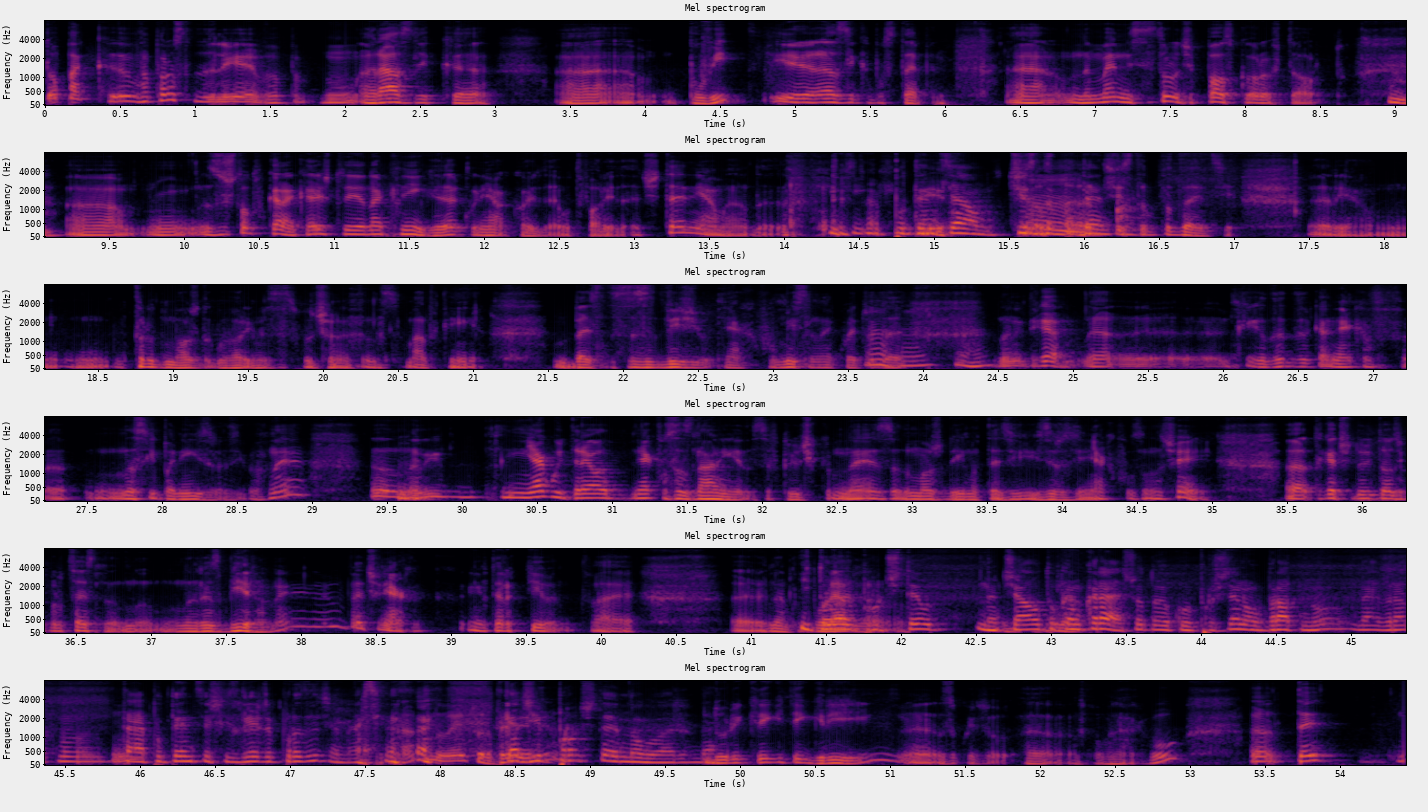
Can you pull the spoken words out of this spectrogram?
То пак въпросът дали е разлика а, по вид или разлика по степен. А, на мен ми се струва, че по-скоро е второто. Hmm. А, защото в крайна кажа една книга, ако няма кой да я отвори да я чете, няма да... Потенциално. Чиста потенция. Чиста потенция. Реално, трудно може да говорим за случването на самата книга, без да се задвижи от някакво мислене, което uh-huh, да е... Uh-huh. Нали, така, книгата така някакъв насипани изрази в нея. Нали, някой трябва някакво съзнание да се включи към нея, за да може да има тези изрази някакво значение. А, така че дори този процес на, на, на разбиране е вече някак интерактивен. Това е една И той е прочете от началото да. към края, защото ако е прочетено обратно, най-вероятно тая потенция ще изглежда по различен начин. Да, но ето, така че прочете е много важен. Да. Дори кригите игри, за които споменах го, те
